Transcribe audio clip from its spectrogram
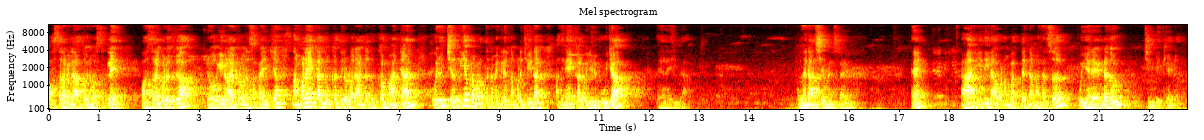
വസ്ത്രമില്ലാത്തവന് വസ്ത്രം അല്ലേ വസ്ത്രം കൊടുക്കുക രോഗികളായിട്ടുള്ളവരെ സഹായിക്കുക. നമ്മളെക്കാൾ ദുഃഖത്തിലുള്ള ഒരാളുടെ ദുഃഖം മാറ്റാൻ ഒരു ചെറിയ പ്രവർത്തനമെങ്കിലും നമ്മൾ ചെയ്താൽ അതിനേക്കാൾ വലിയൊരു പൂജ വേറെയില്ല. അതിന്റെ ആശയം മനസ്സിലായോ? ഏ? ആ രീതിയിലാവണം ഭക്തന്റെ മനസ്സ് ഉയരേണ്ടതും ചിന്തിക്കേണ്ടതും.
